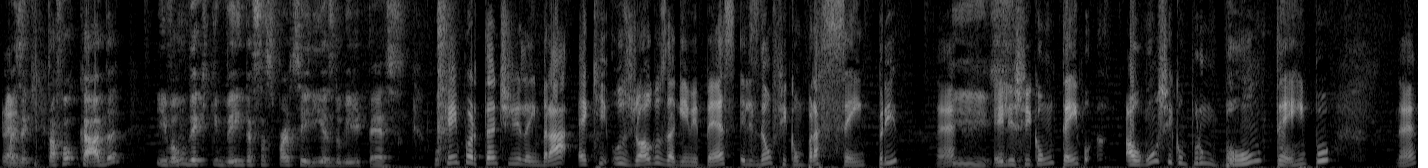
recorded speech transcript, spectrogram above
É. Mas a equipe tá focada e vamos ver o que vem dessas parcerias do Game Pass. O que é importante de lembrar é que os jogos da Game Pass, eles não ficam pra sempre, né? Isso. Eles ficam um tempo, alguns ficam por um bom tempo, né?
